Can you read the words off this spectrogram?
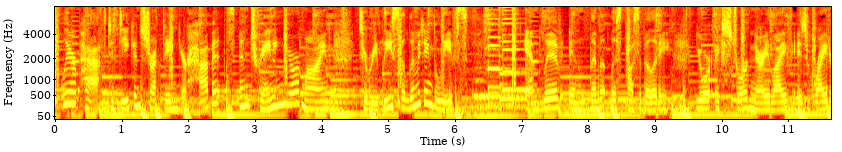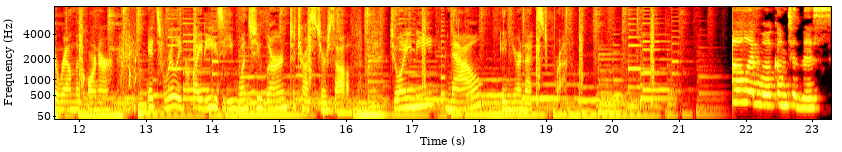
clear path to deconstructing your habits and training your mind to release the limiting beliefs and live in limitless possibility. Your extraordinary life is right around the corner. It's really quite easy once you learn to trust yourself. Join me now in your next breath. Hello, and welcome to this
